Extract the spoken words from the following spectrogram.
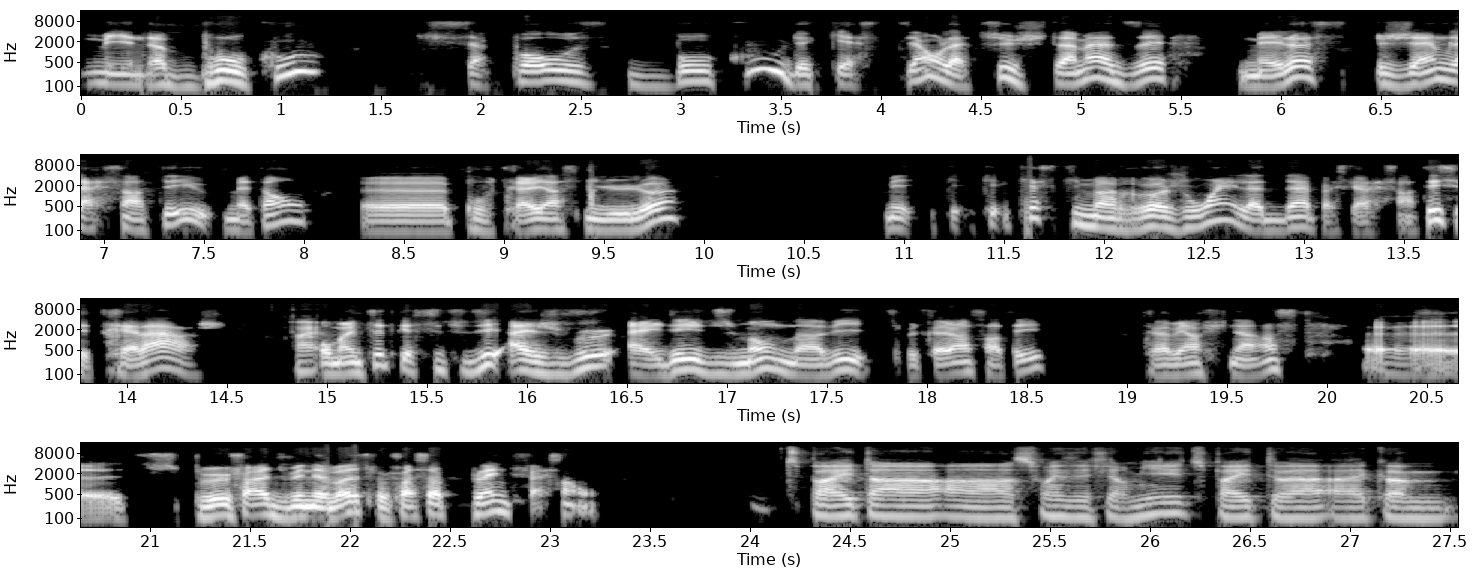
Mais il y en a beaucoup qui se posent beaucoup de questions là-dessus, justement, à dire, mais là, j'aime la santé, mettons, euh, pour travailler dans ce milieu-là. Mais qu'est-ce qui me rejoint là-dedans? Parce que la santé, c'est très large. Au même titre que si tu dis je veux aider du monde dans la vie, tu peux travailler en santé, travailler en finance, euh, tu peux faire du bénévolat, tu peux faire ça de plein de façons. Tu peux être en, soins infirmiers, tu peux être euh, comme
